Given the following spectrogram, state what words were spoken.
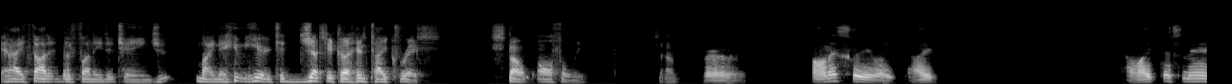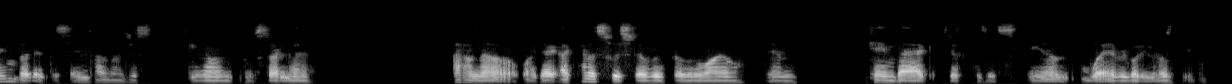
And I thought it'd be funny to change my name here to Jessica Hentai Chris. Spelled awfully. So Bro, honestly, like I I like this name, but at the same time, I just you know I'm, I'm starting to I don't know like I, I kind of switched over for a little while and came back just because it's you know what everybody knows people.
